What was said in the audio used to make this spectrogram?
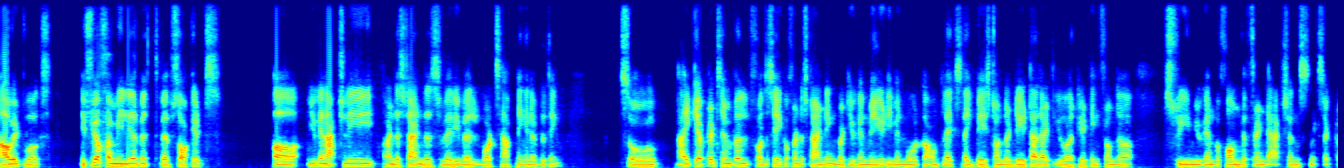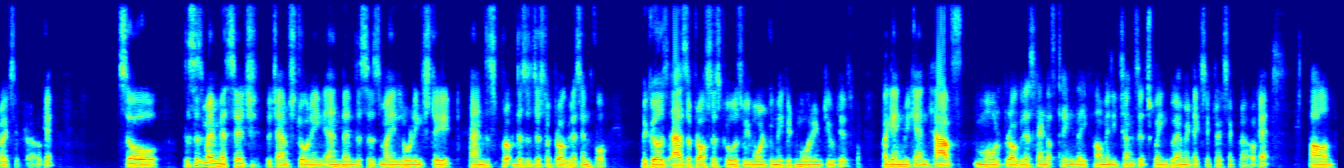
how it works. If you're familiar with WebSockets, uh, you can actually understand this very well, what's happening and everything. So I kept it simple for the sake of understanding, but you can make it even more complex, like based on the data that you are getting from the stream, you can perform different actions, etc., etc. Okay. So this is my message which I'm storing, and then this is my loading state, and this this is just a progress info because as the process goes, we want to make it more intuitive. Again, we can have more progress kind of thing, like how many chunks it's going to emit, etc., etc. Okay. Um,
